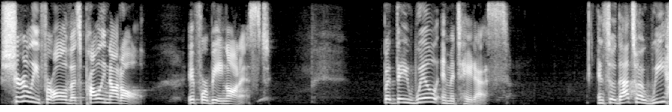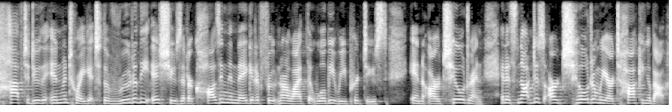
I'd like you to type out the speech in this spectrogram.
surely for all of us, probably not all, if we're being honest. But they will imitate us. And so that's why we have to do the inventory, get to the root of the issues that are causing the negative fruit in our life that will be reproduced in our children. And it's not just our children we are talking about,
